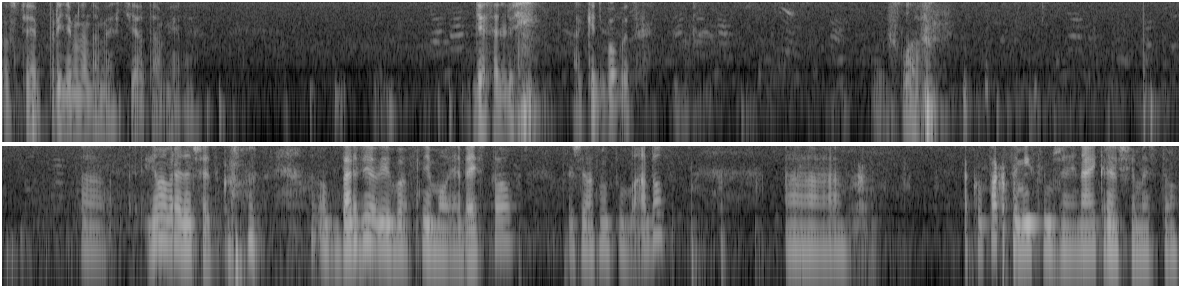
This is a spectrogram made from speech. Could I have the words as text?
proste prídem na námestie a tam je 10 ľudí. A keď vôbec. Slav. A ja mám rada všetko. Bardejov je vlastne moje mesto. Prežila som tu mladosť. A ako fakt si myslím, že je najkrajšie mesto.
